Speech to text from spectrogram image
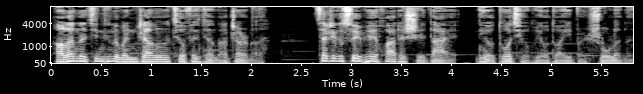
好了，那今天的文章就分享到这儿了。在这个碎片化的时代，你有多久没有读一本书了呢？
